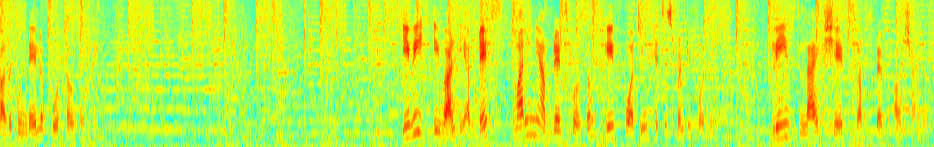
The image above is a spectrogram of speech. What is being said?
పదకొండేళ్ళ పూర్తవుతుంది. ఇవి ఇవాళ అప్డేట్స్. మరిన్ని అప్డేట్స్ కోసం keep watching HS twenty four news. Please like share subscribe our channel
